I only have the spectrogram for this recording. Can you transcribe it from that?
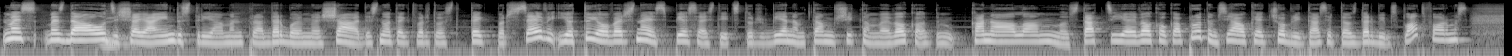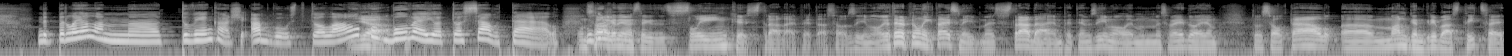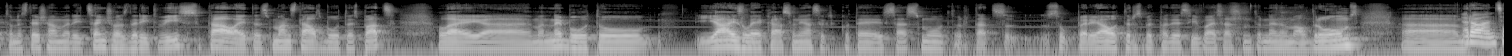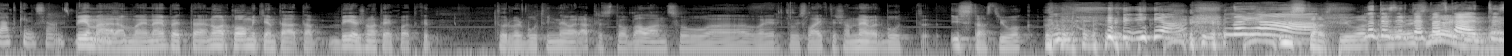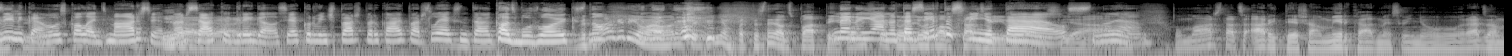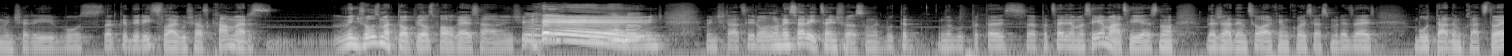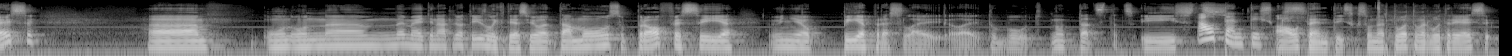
Mēs, mēs daudzi šajā industrijā, manuprāt, darbojamies šādi. Es noteikti varu to teikt par sevi, jo tu jau vairs neesi piesaistīts tur vienam, tam, šitam vai vēl kādam kanālam, stacijai, vēl kaut kā. Protams, jā, ok, šobrīd tās ir tavas darbības platformas. Uh, Bet par lielam uh, tu vienkārši apgūsti to lauku, Jā. būvējot to savu tēlu. Un, un savā kur... gadījumā es tagad slinki strādāju pie tā sava zīmola. Jo tev ir pilnīgi taisnība. Mēs strādājam pie tiem zīmoliem un mēs veidojam to savu tēlu. Uh, man gan gribās ticēt, un es tiešām arī cenšos darīt visu tā, lai tas mans tēls būtu es pats, lai uh, man nebūtu jāizliekās un jāsaka, ka te es esmu tāds super jautrs, bet patiesībā es esmu tur nenormāli drūms. Uh, Rolands Atkinsons. Piemēram, vai ne? Bet no nu, ar komiķiem tā, tā bieži notiekot, ka tur varbūt viņi nevar atrast to balansu, uh, vai tu visu laiku tiešām nevar būt izstāst joku. jā, nu jā. izstāst joku. Nu, tas ir Es tas pats, kā tu zini, kā mūsu kolēģis Māris vienmēr Jā, saka, jā, jā. Grigals, ja, kur viņš pāris par kāju un tā, kāds būs laiks. Bet Nu, gadījumā man viņam pat tas nedaudz patīk. Nē, un nu jā, nu tas ir tas viņa tēls. jā, Nu, un- jā. Un Mārcis tāds arī tiešām ir, kāda mēs viņu redzam. Viņš arī būs, tad, kad ir izslēgušās kameras. Viņš uzmet to pilspālu gaisā. Viņš, mm. hey! mm -hmm. viņš, viņš tāds ir. Un, un es arī cenšos. Varbūt, tad, varbūt pat es pa ceļam esmu iemācījies no dažādiem cilvēkiem, ko es esmu redzējis, būt tādam, kāds tu esi. Um, un un um, nemēģināt ļoti izlikties, jo tā mūsu profesija jau pieprasa, lai, lai tu būtu nu, tāds, tāds īsts, Autentisks. autentisks. Un ar to tu varbūt arī esi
